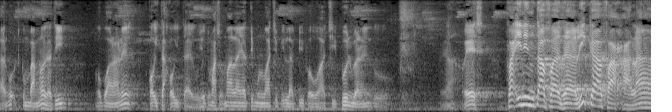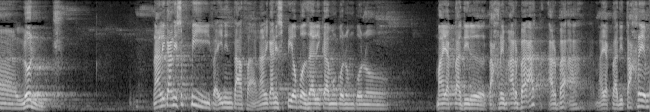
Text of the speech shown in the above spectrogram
lalu dikembangno dadi apa arane kaidah kaidah itu ya termasuk malayatimul wajib illa bi wajibun barang itu ya wis. Fa inin tafadzalika fa halalun. Nalikani sepi fa inin tafa. Nalikani sepi apa zalika mengkono-mengkono? Mayak tadil tahrim arbaat arba'ah. Mayak tadi tahrim.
